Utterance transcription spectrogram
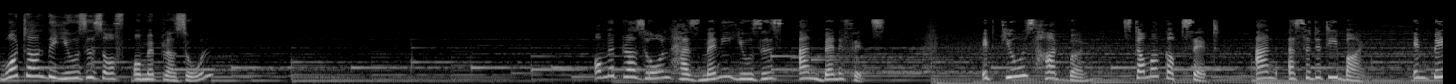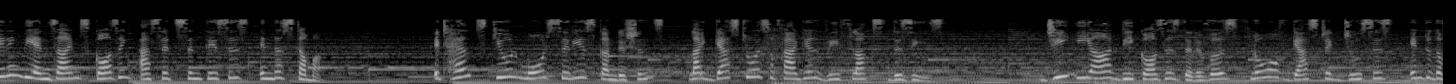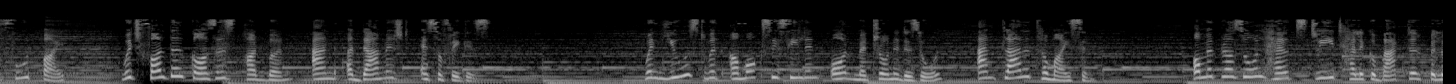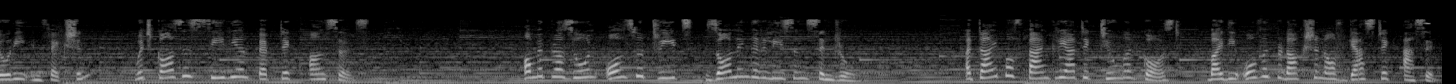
What are the uses of omeprazole? Omeprazole has many uses and benefits. It cures heartburn, stomach upset, and acidity by impairing the enzymes causing acid synthesis in the stomach. It helps cure more serious conditions like gastroesophageal reflux disease. GERD causes the reverse flow of gastric juices into the food pipe, which further causes heartburn and a damaged esophagus. When used with amoxicillin or metronidazole and clarithromycin, omeprazole helps treat Helicobacter pylori infection, which causes severe peptic ulcers. Omeprazole also treats Zollinger-Ellison syndrome, a type of pancreatic tumor caused by the overproduction of gastric acid.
